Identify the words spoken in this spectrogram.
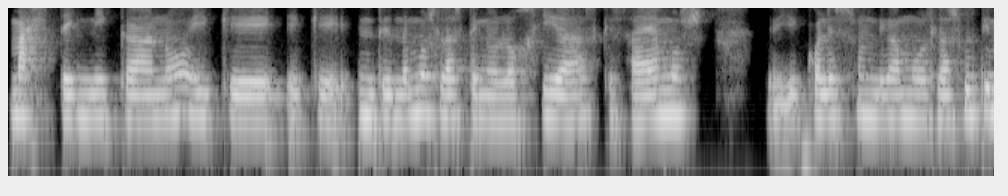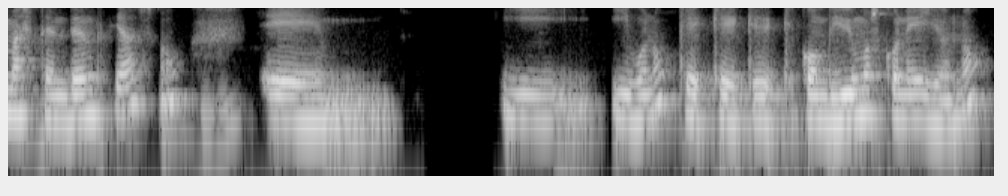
más técnica ¿no? y que, que entendemos las tecnologías, que sabemos cuáles son, digamos, las últimas tendencias ¿no? Y, y, bueno, que, que, convivimos con ello, ¿no?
